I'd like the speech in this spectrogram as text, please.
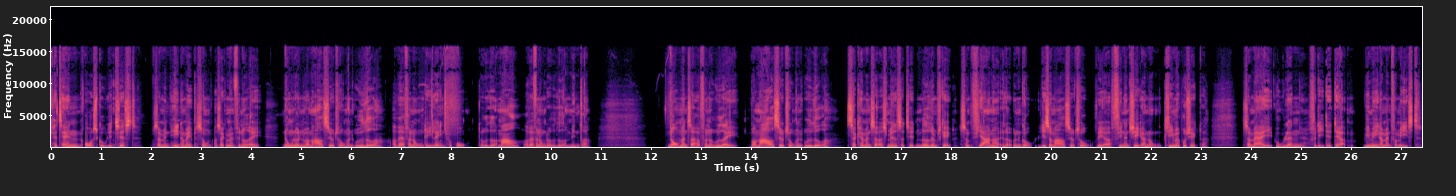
kan tage en overskuelig test som en helt normal person, og så kan man finde ud af nogenlunde, hvor meget CO2 man udleder, og hvad for nogle dele af ens forbrug, der udleder meget, og hvad for nogle, der udleder mindre. Når man så har fundet ud af, hvor meget CO2 man udleder, så kan man så også melde sig til et medlemskab, som fjerner eller undgår lige så meget CO2 ved at finansiere nogle klimaprojekter, som er i ulandene, fordi det er der, vi mener, man får mest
